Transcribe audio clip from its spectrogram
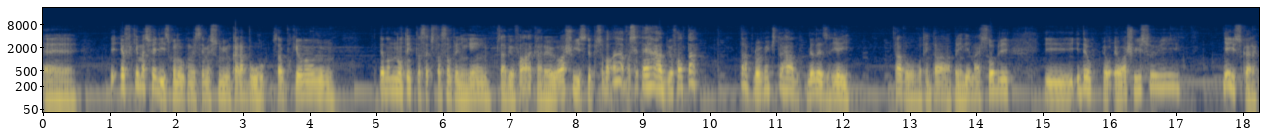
É... Eu fiquei mais feliz quando eu comecei a me assumir um cara burro, sabe? Porque eu não. Eu não, não tento dar satisfação para ninguém, sabe? Eu falo, ah, cara, eu acho isso. Depois a pessoa fala, ah, você tá errado. Eu falo, tá, tá, provavelmente tô errado. Beleza, e aí? Tá, vou, vou tentar aprender mais sobre. E, e deu. Eu, eu acho isso e. E é isso, cara.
